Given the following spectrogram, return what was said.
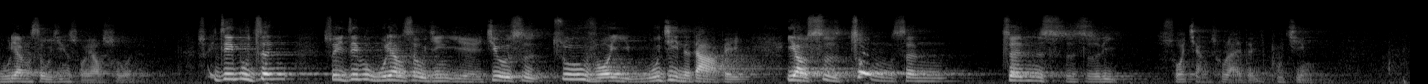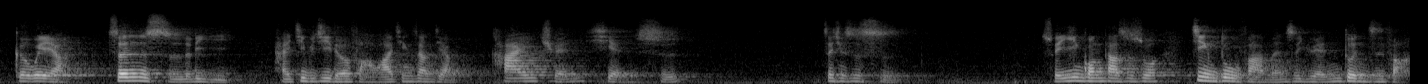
无量寿经》所要说的。所以这部真，所以这部《无量寿经》，也就是诸佛以无尽的大悲，要是众生真实之力所讲出来的一部经。各位啊，真实的利益，还记不记得《法华经》上讲开权显实？这就是实。所以印光大师说。净度法门是圆顿之法，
